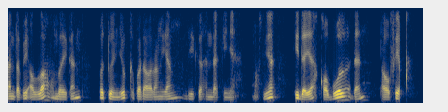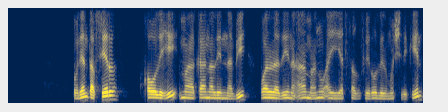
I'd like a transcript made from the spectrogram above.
kan tapi Allah memberikan petunjuk kepada orang yang dikehendakinya. Maksudnya hidayah qabul dan taufik. Kemudian tafsir qawlihi ma kana lin nabi amanu ay yastaghfiru lil musyrikin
